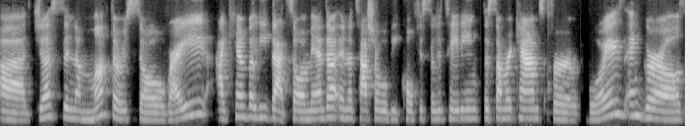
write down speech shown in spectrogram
uh, just in a month or so, right? I can't believe that. So Amanda and Natasha will be co-facilitating the summer camps for boys and girls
